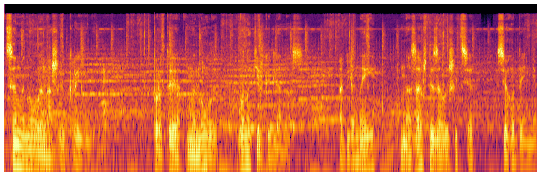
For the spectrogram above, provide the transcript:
Це минуле нашої країни. Проте минуле воно тільки для нас, а для неї назавжди залишиться сьогоденням.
